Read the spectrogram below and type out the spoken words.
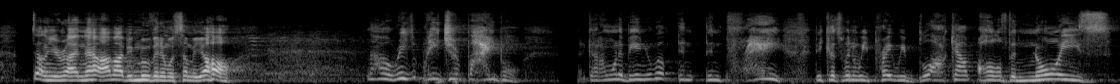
I'm telling you right now, I might be moving in with some of y'all. No, read, read your Bible. God, I want to be in your will. Then, then pray. Because when we pray, we block out all of the noise.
